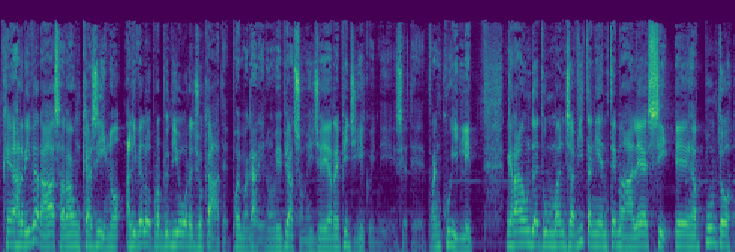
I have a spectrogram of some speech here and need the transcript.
che arriverà sarà un casino a livello proprio di ore giocate. Poi magari non vi piacciono i JRPG, quindi siete tranquilli. Grounded un mangiavita niente male, eh sì, e appunto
